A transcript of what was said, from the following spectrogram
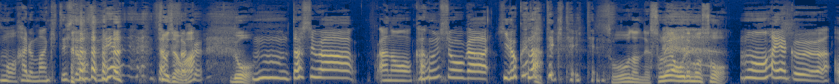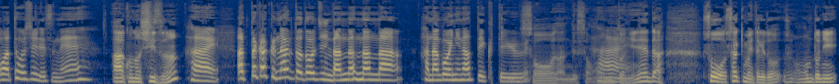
もう春満喫してますね。きょうちゃんは？どう？うん、私は、あの、花粉症がひどくなってきていて。そうなんだよ。それは俺もそう。もう早く終わってほしいですね。あ、このシーズン？はい。暖かくなると同時にだんだんだんだん鼻声になっていくっていう。そうなんですよ。本当にね。はい、だそう、さっきも言ったけど、本当に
